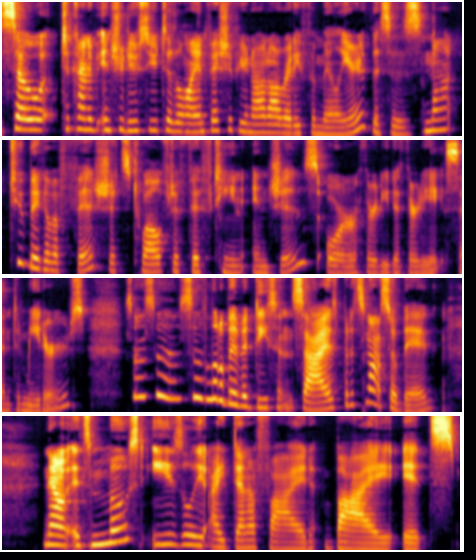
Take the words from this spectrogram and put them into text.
So, to kind of introduce you to the lionfish, if you're not already familiar, this is not too big of a fish. It's 12 to 15 inches or 30 to 38 centimeters. So, it's a, it's a little bit of a decent size, but it's not so big. Now, it's most easily identified by its.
